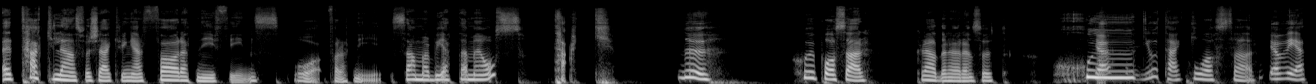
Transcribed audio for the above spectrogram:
eh, tack Länsförsäkringar för att ni finns och för att ni samarbetar med oss. Tack. Nu, sju påsar kläder har rensat ut. Sju Ja, jo, tack. påsar. Jag vet.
